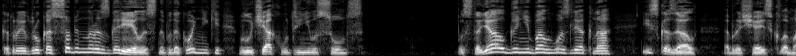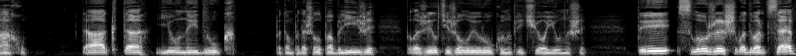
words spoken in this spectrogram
которая вдруг особенно разгорелась на подоконнике в лучах утреннего солнца. Постоял Ганнибал возле окна и сказал, обращаясь к Ломаху, «Так-то, юный друг». Потом подошел поближе, положил тяжелую руку на плечо юноши. «Ты служишь во дворце?»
